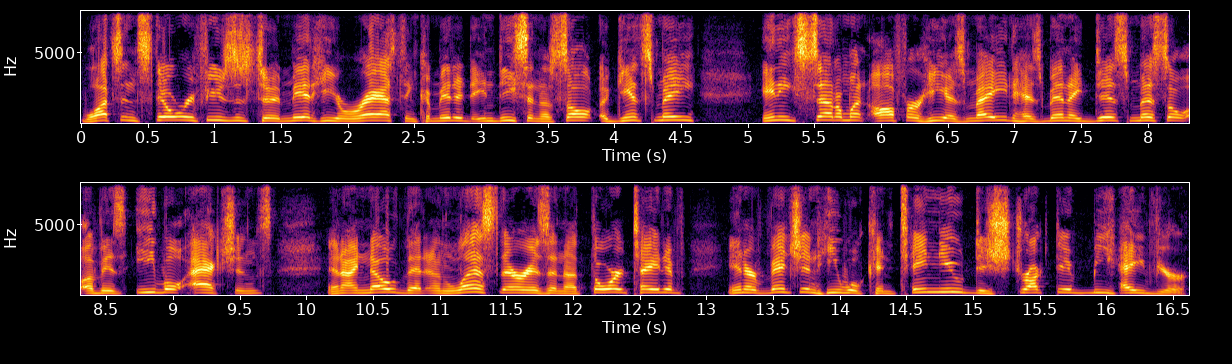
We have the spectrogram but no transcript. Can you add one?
Watson still refuses to admit he harassed and committed indecent assault against me. Any settlement offer he has made has been a dismissal of his evil actions, and I know that unless there is an authoritative intervention, he will continue destructive behavior.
